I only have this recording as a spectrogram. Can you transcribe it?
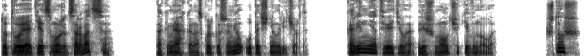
«То твой отец может сорваться?» Так мягко, насколько сумел, уточнил Ричард. Карин не ответила, лишь молча кивнула. «Что ж,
